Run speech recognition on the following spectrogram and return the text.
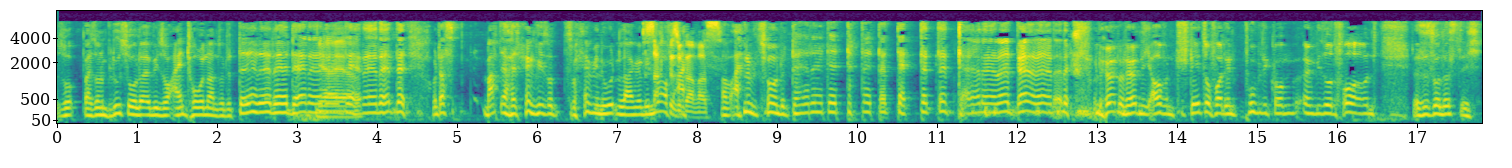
so bei so einem Blues Solo irgendwie so ein Ton dann so ja, ja. und das macht er halt irgendwie so zwei Minuten lang. Das sagt mir sogar ein, was. Auf einem Ton. Und hört und hört nicht auf und steht so vor dem Publikum irgendwie so vor und das ist so lustig.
